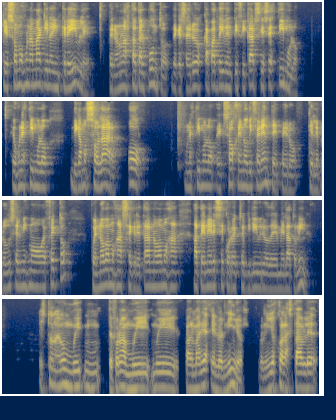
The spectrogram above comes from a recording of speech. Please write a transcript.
que somos una máquina increíble pero no hasta tal punto de que el cerebro es capaz de identificar si ese estímulo es un estímulo, digamos, solar o un estímulo exógeno diferente, pero que le produce el mismo efecto, pues no vamos a secretar, no vamos a, tener ese correcto equilibrio de melatonina. Esto lo vemos muy, mm, de forma muy, muy palmaria en los niños. Los niños con las tablets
